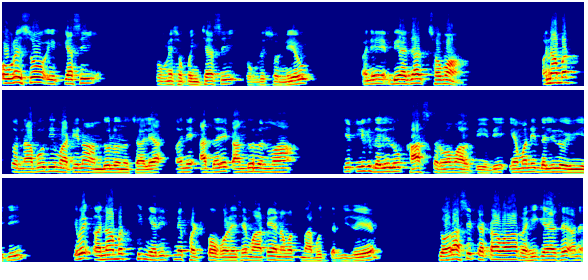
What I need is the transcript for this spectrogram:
ઓગણીસો એક્યાસી, ઓગણીસો પંચ્યાસી, ઓગણીસો નેવું અને બે હજાર છમાં અનામત તો નાબૂદી માટેના આંદોલનો ચાલ્યા અને આ દરેક આંદોલનમાં કેટલીક દલીલો ખાસ કરવામાં આવતી હતી. એમાંની દલીલો એવી હતી કે ભાઈ, અનામતથી મેરિટને ફટકો પડે છે, માટે અનામત નાબૂદ કરવી જોઈએ. ચોરાસી ટકાવાળા રહી ગયા છે અને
